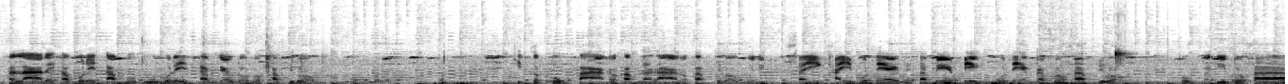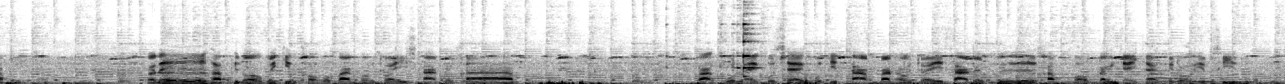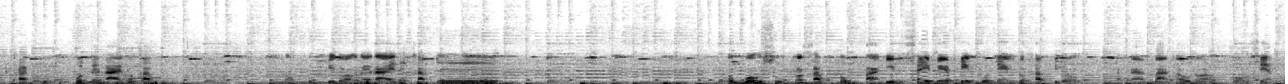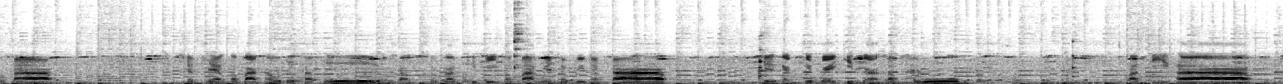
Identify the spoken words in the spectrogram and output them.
ปลาร้าได้ครับบ่ได้ตำบ่มูบ่ได้ตำอย่างดอกนะครับพี่น้องกินกับต้มปลาเนาะครับละลาเนาะครับพี่น้องมือนี้ใส่ไข่มดแดงนะครับเบเป่งมดแดงน้ำเนาะครับพี่น้องต้มกระดิ่งเนาะครับมาเด้อครับพี่น้องไม่กินของกับบานห้องจอยอีสานนะครับ ฝากกดไลค์กดแชร์กดติดตามบ้านห้องจอยสานด้วยเด้อครับขอกำลังใจจากพี่น้องเอฟซีทุกท่านทุกคนหลายๆนะครับขอบคุณพี่น้องหลายๆนะครับเด้อต้มบวงสุกนะครับต้มปลาดิ้นใส่แม่เปียกบัวแดงนะครับพี่น้องอาหารบานเท่าเนาะของแสบนะครับแสบๆกับบานเท่าเด้อครับเด้อนะครับสำหรับคลิปนี้ก็ฝากไว้เท่านี้นะครับเจอกันคลิปไว้คลิปหน้าครับผมส วัสดีครับ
